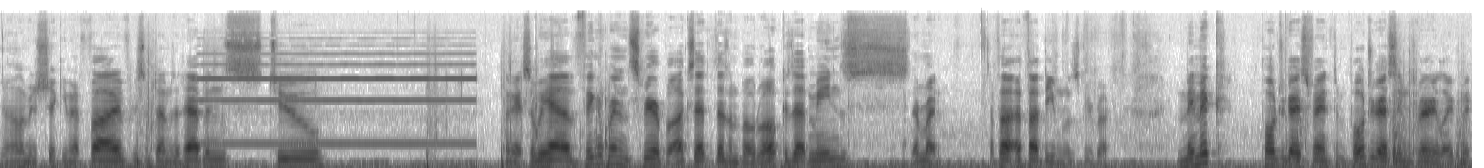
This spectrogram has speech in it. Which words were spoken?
Now, let me just check him at 5, because sometimes it happens. 2... Okay, so we have fingerprint and spirit box. That doesn't bode well, because that means... Never mind. I thought I thought demon was spirit box. Mimic, poltergeist, phantom. Poltergeist seems very likely.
